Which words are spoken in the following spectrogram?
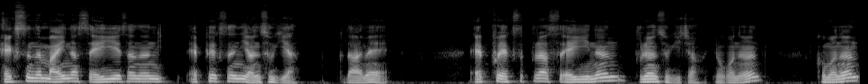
x는 마이너스 a에서는 fx는 연속이야. 그 다음에 fx 플러스 a는 불연속이죠. 요거는 그러면은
